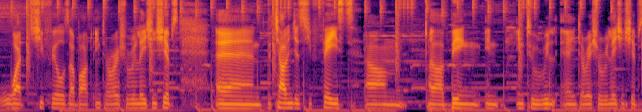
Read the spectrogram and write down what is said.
what she feels about interracial relationships and the challenges she faced um, uh, being in into real, uh, interracial relationships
